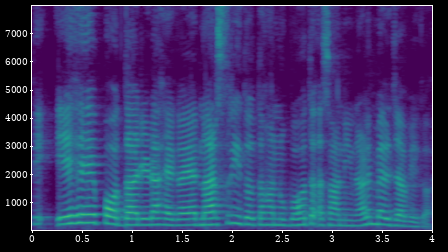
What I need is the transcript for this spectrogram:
ਤੇ ਇਹ ਪੌਦਾ ਜਿਹੜਾ ਹੈਗਾ ਆ, ਨਰਸਰੀ ਤੋਂ ਤੁਹਾਨੂੰ ਬਹੁਤ ਆਸਾਨੀ ਨਾਲ ਮਿਲ ਜਾਵੇਗਾ।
